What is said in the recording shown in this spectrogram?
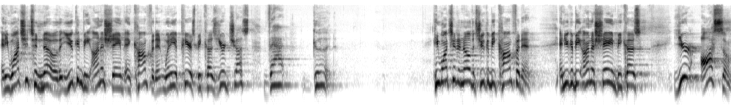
And he wants you to know that you can be unashamed and confident when he appears because you're just that good. He wants you to know that you can be confident and you can be unashamed because you're awesome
